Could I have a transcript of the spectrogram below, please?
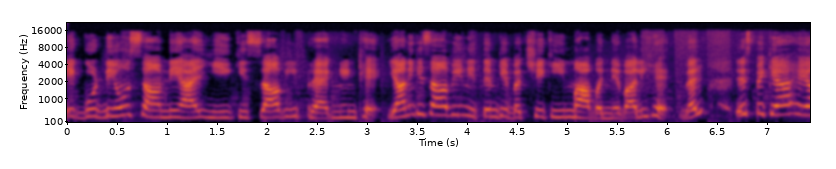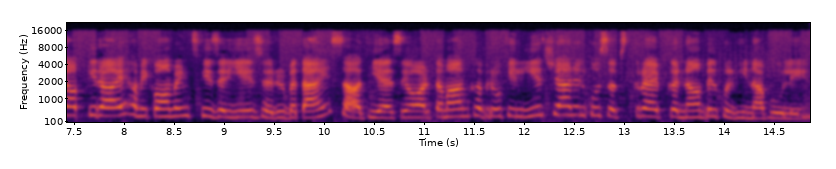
एक गुड न्यूज़ सामने आएगी कि सावी प्रेग्नेंट है, यानी कि सावी नितिन के बच्चे की माँ बनने वाली है। वेल, इस पे क्या है आपकी राय? हमें कमेंट्स के ज़रिए ज़रूर बताएँ। साथ ही ऐसे और तमाम खबरों के लिए चैनल को सब्सक्राइब करना बिल्कुल भी ना भूलें।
